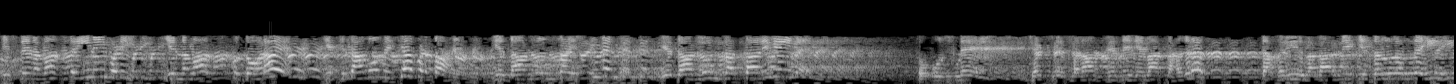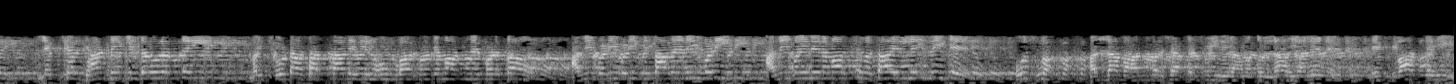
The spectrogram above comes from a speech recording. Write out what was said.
اس نے نماز صحیح نہیں پڑھی یہ نماز کو دوہرائے یہ کتابوں میں کیا پڑھتا ہے یہ دارالعلوم کا اسٹوڈنٹ ہے یہ دارالعلوم کا طالب علم ہے تو اس نے جھٹ سے سلام دینے کے بعد حضرت تقریر بگاڑنے کی ضرورت نہیں لیکچر جھاڑنے کی ضرورت نہیں۔ میں چھوٹا سا طالب علم ہوں بار جماعت میں پڑھتا ہوں۔ ابھی بڑی بڑی کتابیں نہیں پڑھی۔ ابھی میں نے نماز کے مسائل نہیں سیکھے۔ اس وقت اللہ محمد شاہ کشمیری رحمت اللہ علیہ نے ایک بات کہی،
